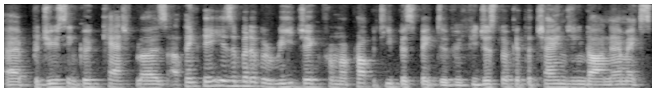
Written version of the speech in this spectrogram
uh, producing good cash flows. I think there is a bit of a rejig from a property perspective. If you just look at the changing dynamics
